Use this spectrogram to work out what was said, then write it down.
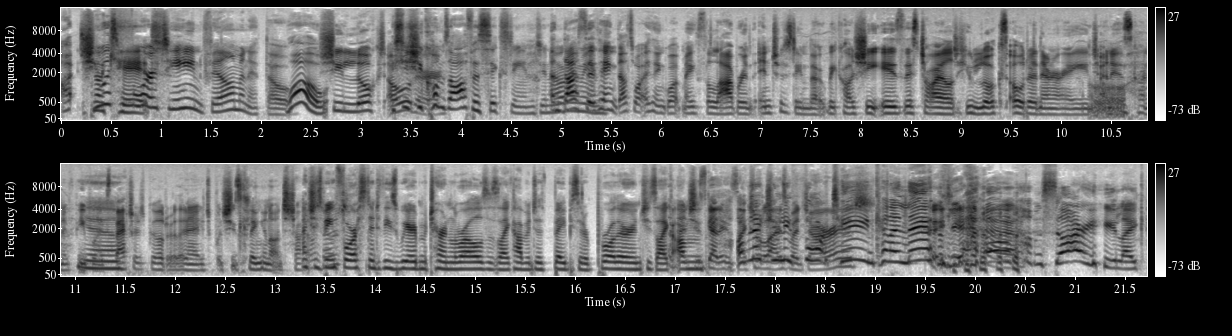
Uh, she was kid. 14 filming it though. Whoa. She looked older. see, she comes off as 16. Do you know and what I that's the thing. That's what I think what makes the labyrinth interesting, though, because she is this child who looks older than her age and is Oh, kind of people yeah. expect her to be older than her age, but she's clinging on to childhood. And she's being forced into these weird maternal roles as like having to babysit her brother, and she's like, And "I'm, she's getting I'm sexualized literally by Jared. 14. Can I live? Yeah. I'm sorry. Like,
